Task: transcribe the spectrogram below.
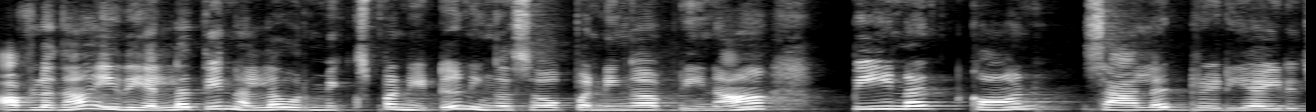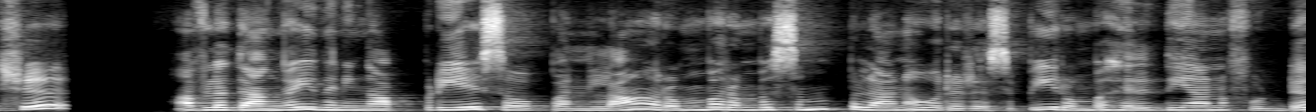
அவ்வளோதான். இது எல்லாத்தையும் நல்லா ஒரு மிக்ஸ் பண்ணிவிட்டு நீங்கள் சர்வ் பண்ணிங்க அப்படின்னா பீனட் கார்ன் சாலட் ரெடி ஆயிடுச்சு. அவ்வளோதாங்க. இதை நீங்கள் அப்படியே சர்வ் பண்ணலாம். ரொம்ப ரொம்ப சிம்பிளான ஒரு ரெசிபி ரொம்ப ஹெல்த்தியான ஃபுட்டு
